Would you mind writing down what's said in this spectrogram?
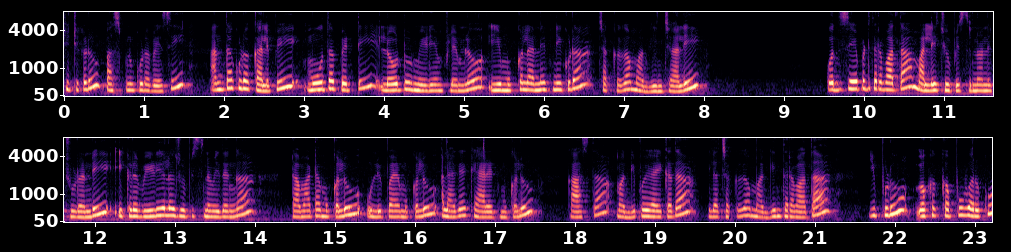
చిటికడు పసుపును కూడా వేసి అంతా కూడా కలిపి మూత పెట్టి లో టు మీడియం ఫ్లేమ్లో ఈ ముక్కలన్నిటినీ కూడా చక్కగా మగ్గించాలి. కొద్దిసేపటి తర్వాత మళ్ళీ చూపిస్తున్నాను చూడండి. ఇక్కడ వీడియోలో చూపిస్తున్న విధంగా టమాటా ముక్కలు ఉల్లిపాయ ముక్కలు అలాగే క్యారెట్ ముక్కలు కాస్త మగ్గిపోయాయి కదా. ఇలా చక్కగా మగ్గిన తర్వాత ఇప్పుడు ఒక కప్పు వరకు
